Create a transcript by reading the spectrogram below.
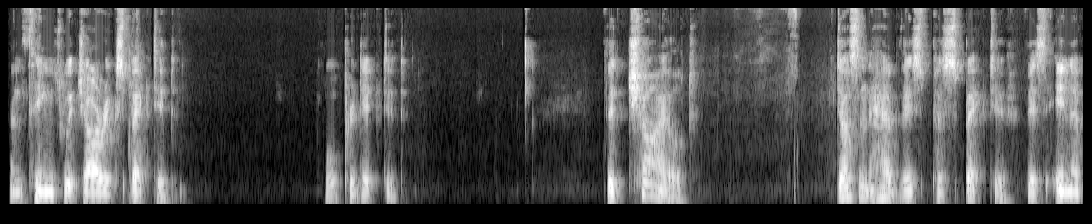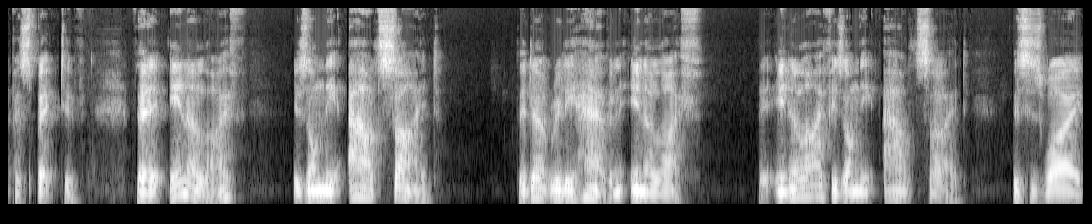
and things which are expected or predicted. The child doesn't have this perspective, this inner perspective. Their inner life is on the outside. They don't really have an inner life. Their inner life is on the outside. This is why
